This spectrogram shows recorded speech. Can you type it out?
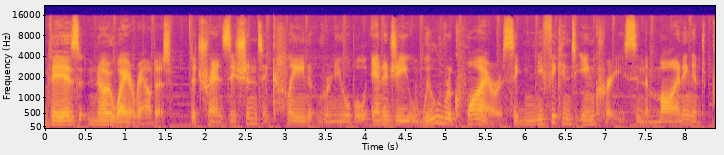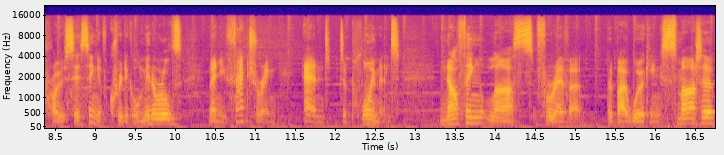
There's no way around it. The transition to clean, renewable energy will require a significant increase in the mining and processing of critical minerals, manufacturing, and deployment. Nothing lasts forever, but by working smarter,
